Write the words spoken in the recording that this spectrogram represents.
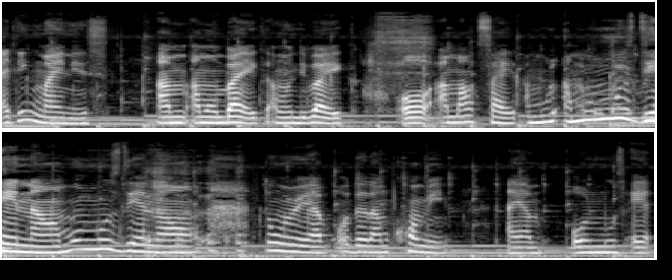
I think mine is I'm I'm on bike, I'm on the bike, or I'm outside. I'm al- I'm almost there now. I'm almost there now. Don't worry, I've ordered. I'm coming. I am almost. I,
